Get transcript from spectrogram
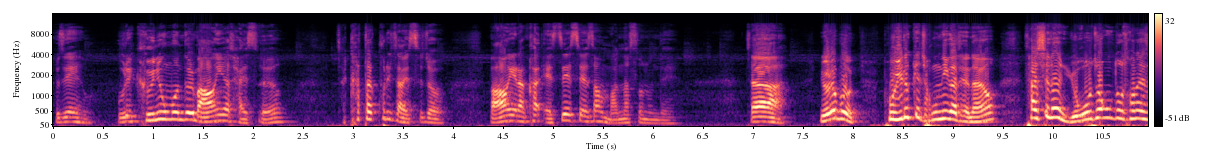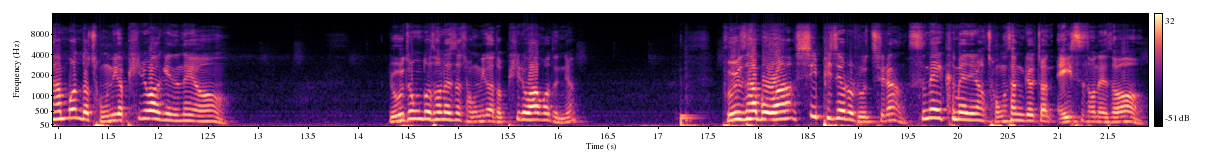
그제 우리 근육몬들 마왕이가 잘 써요. 자 카타쿠리 잘 쓰죠. 마왕이랑 카, SS에서 한번 만났었는데. 자 여러분 뭐 이렇게 정리가 되나요? 사실은 요 정도 선에서 한 번 더 정리가 필요하기는 해요. 요 정도 선에서 정리가 더 필요하거든요 불사보와 CP0 루치랑 스네이크맨이랑 정상결전 에이스 선에서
